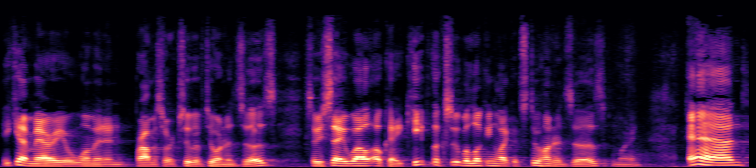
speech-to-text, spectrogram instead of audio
He can't marry a woman and promise her a ksuba of 200 zuz. So you say, well, okay, keep the ksuba looking like it's 200 zuz. Good morning. And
